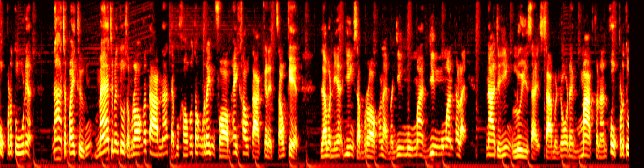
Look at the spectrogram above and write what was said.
6 ประตูเนี่ยน่าจะไปถึงแม้จะเป็นตัวสำรองก็ตามนะ แต่พวกเขาก็ต้องเร่งฟอร์มให้เข้าตาเกเรตเซาเกต แล้ววันนี้ยิ่งสำรองเท่าไหร่มันยิ่งมุ่งมั่น ยิ่งมุ่งมั่นเท่าไหร่ น่าจะยิ่งลุยใส่ซามาริโนได้มากเท่านั้น 6 ประตู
